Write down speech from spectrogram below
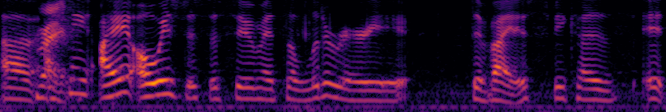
Uh, I think I always just assume it's a literary device because it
